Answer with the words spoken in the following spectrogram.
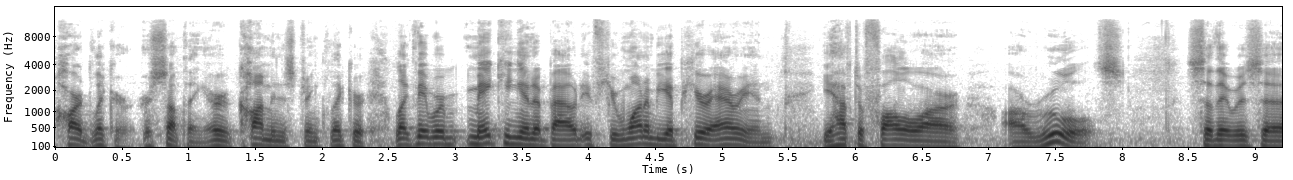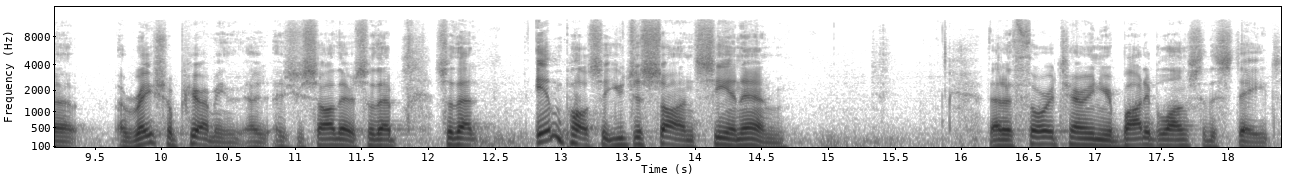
hard liquor or something, or communists drink liquor. Like they were making it about if you want to be a pure Aryan, you have to follow our, our rules. So there was a, a racial pure, I mean, as you saw there. So that, so that impulse that you just saw on CNN, that authoritarian, your body belongs to the state,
